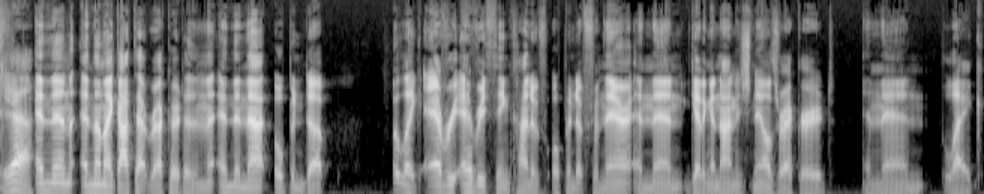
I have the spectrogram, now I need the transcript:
Yeah. and then and then i got that record and then, and then that opened up like every everything kind of opened up from there and then getting a nine inch nails record and then like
